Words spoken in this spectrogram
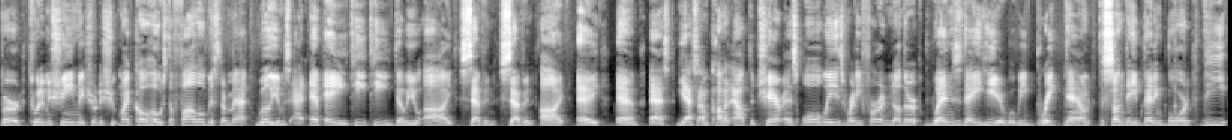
bird Twitter machine. Make sure to shoot my co host a follow, Mr. Matt Williams, at M A T T W I 7 7 I A M S. Yes, I'm coming out the chair as always, ready for another Wednesday here where we break down the Sunday betting board. The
